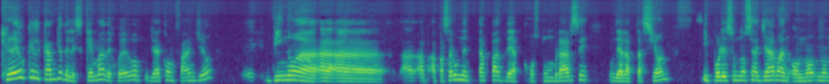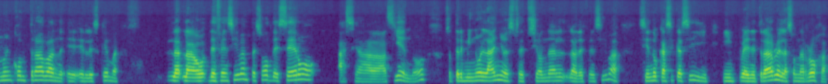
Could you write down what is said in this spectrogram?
Creo que el cambio del esquema de juego ya con Fangio eh, vino a, pasar una etapa de acostumbrarse, de adaptación, y por eso no se hallaban o no, no, no encontraban eh, el esquema. La, la, defensiva empezó de cero hacia 100, ¿no? O sea, terminó el año excepcional la defensiva, siendo casi, casi impenetrable en la zona roja.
